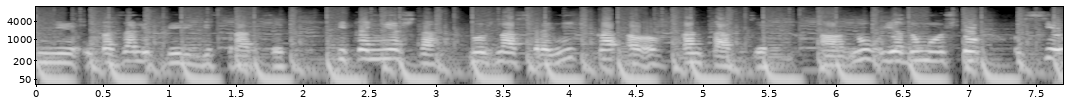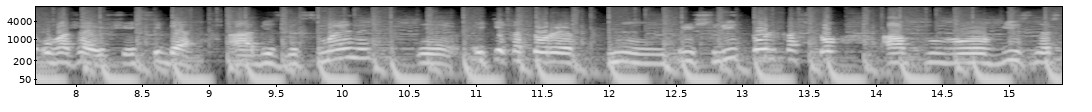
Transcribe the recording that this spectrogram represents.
не указали при регистрации. И, конечно, нужна страничка а, ВКонтакте. А, ну, я думаю, что все уважающие себя а, бизнесмены э, и те, которые м, пришли только что а, в бизнес,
